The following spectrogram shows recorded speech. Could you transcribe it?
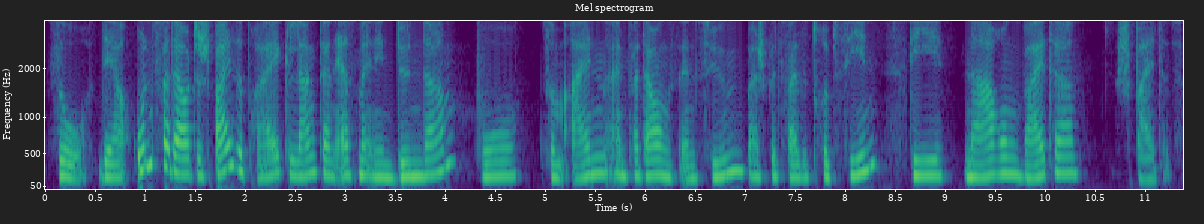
So, der unverdaute Speisebrei gelangt dann erstmal in den Dünndarm, wo zum einen ein Verdauungsenzym, beispielsweise Trypsin, die Nahrung weiter spaltet.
